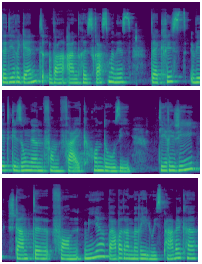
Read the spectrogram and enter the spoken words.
Der Dirigent war Andres Rasmanis, der Christ wird gesungen von Faik Hondosi. Die Regie stammte von mir, Barbara Marie-Louise Pavelka,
